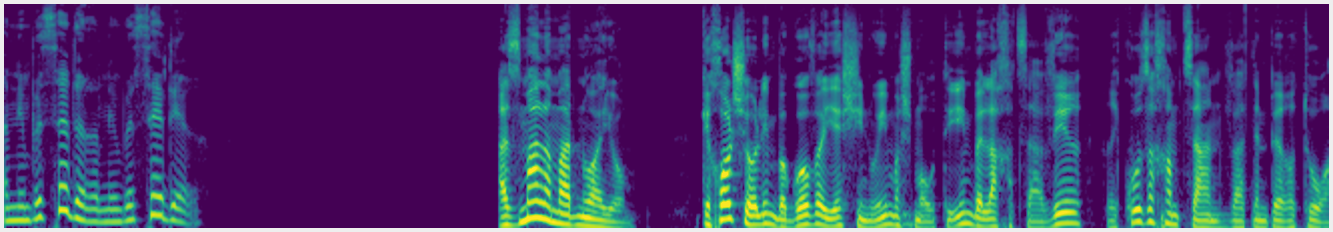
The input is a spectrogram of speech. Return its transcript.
אני בסדר, אני בסדר. אז מה למדנו היום? ככל שעולים בגובה יש שינויים משמעותיים בלחץ האוויר, ריכוז החמצן והטמפרטורה.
